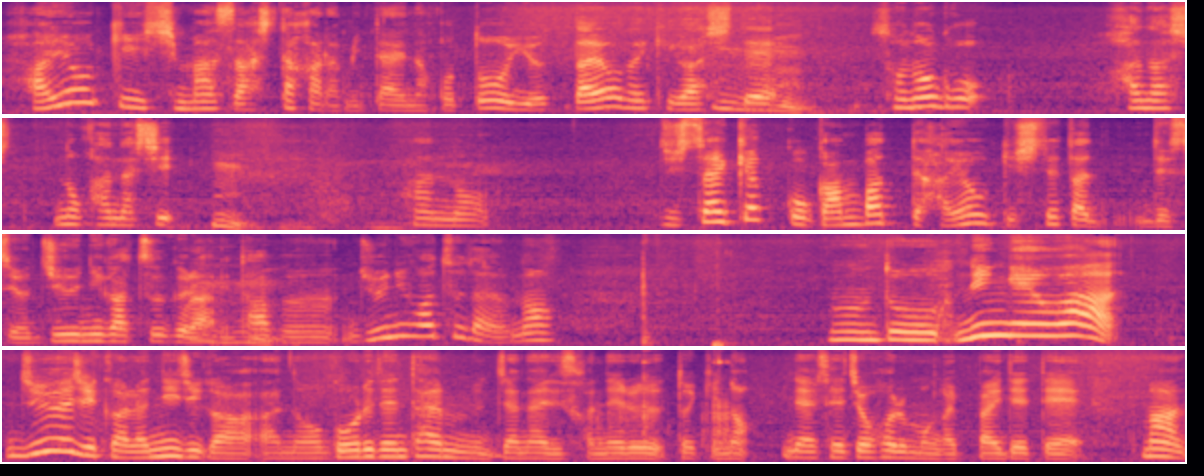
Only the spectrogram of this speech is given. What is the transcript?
早起きします明日からみたいなことを言ったような気がして、うんその後話の話。うん。あの実際結構頑張って早起きしてたんですよ。12月ぐらいうんうん。多分。12月だよな。うんと人間は10時から2時があのゴールデンタイムじゃないですか寝る時の。で成長ホルモンがいっぱい出て。まあ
